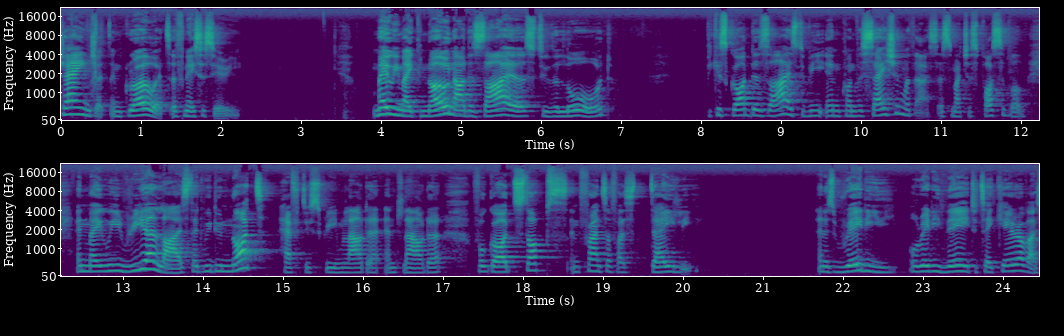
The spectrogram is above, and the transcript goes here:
change it, and grow it if necessary. May we make known our desires to the Lord because God desires to be in conversation with us as much as possible. And may we realize that we do not have to scream louder and louder, for God stops in front of us daily and is ready, already there to take care of us,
